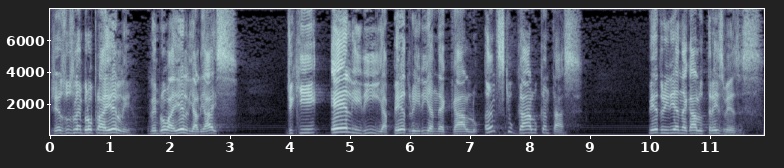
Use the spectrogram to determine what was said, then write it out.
Jesus lembrou para ele, lembrou a ele, aliás, de que ele iria, Pedro iria negá-lo antes que o galo cantasse. Pedro iria negá-lo três vezes.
